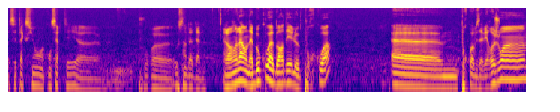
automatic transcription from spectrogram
cette action concertée euh, pour, euh, au sein d'Adan. Alors là, on a beaucoup abordé le pourquoi. Euh, pourquoi vous avez rejoint.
